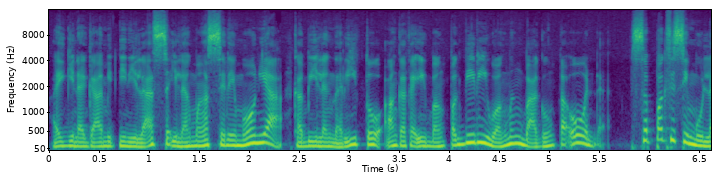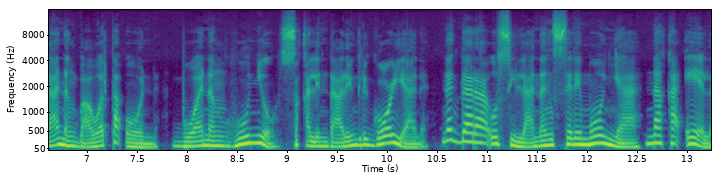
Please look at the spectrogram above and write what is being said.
ay ginagamit din nila sa ilang mga seremonya kabilang narito ang kakaibang pagdiriwang ng bagong taon. Sa pagsisimula ng bawat taon, buwan ng Hunyo sa kalendaryong Gregorian, nagdaraos sila ng seremonya na Kael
